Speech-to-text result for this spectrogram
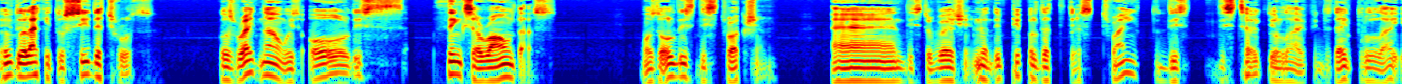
You have to see the truth. Because right now, with all these things around us, was all this destruction and disturbation. You know, the people that just trying to dis- distract your life, trying to lie,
